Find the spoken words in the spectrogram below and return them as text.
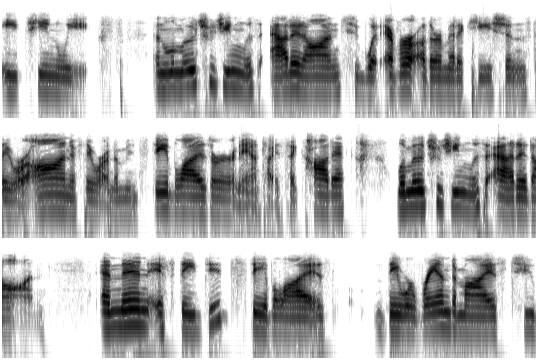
18 weeks. And lamotrigine was added on to whatever other medications they were on. If they were on a mood stabilizer or an antipsychotic, lamotrigine was added on. And then if they did stabilize, they were randomized to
